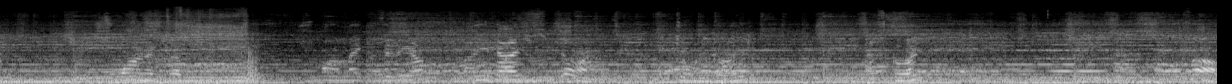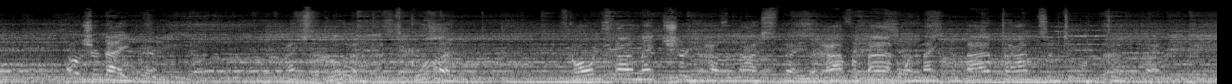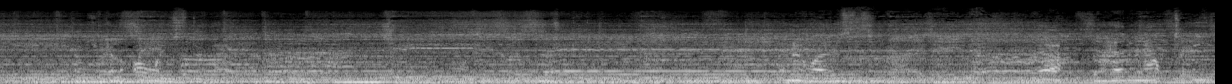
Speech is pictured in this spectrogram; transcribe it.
just wanted to just want to make a video how you guys doing. Doing good. That's good. So, how's your day been? That's good. That's good. You always gotta make sure you have a nice day. If you have a bad one, make the bad times into a good day. Anyways, yeah, I'm heading out to eat.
